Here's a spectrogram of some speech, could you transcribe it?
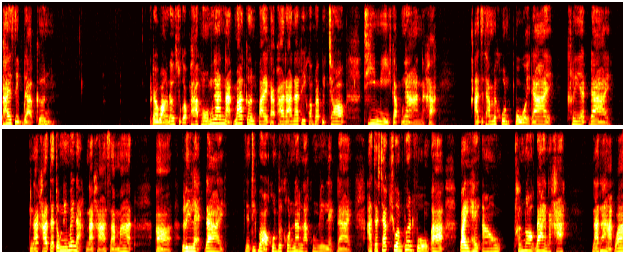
ไพ่สิบดาบขึ้น ระหว่างเรื่องสุขภาพโหมงานหนักมากเกินไปค่ะภาระหน้าที่ความรับผิดชอบที่มีกับงานนะคะอาจจะทำให้คุณป่วยได้เครียดได้นะคะ แต่ตรงนี้ไม่หนักนะคะสามารถรีแลกได้อย่างที่บอกคุณเป็นคนน่ารักคุณรีแลกได้ อาจจะชักชวนเพื่อนฝูงไปแฮงเอาท์ข้างนอกได้นะคะนะถ้าหากว่า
